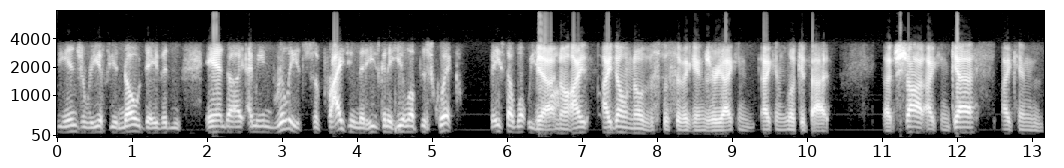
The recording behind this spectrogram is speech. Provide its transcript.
the injury, if you know, David? And and uh, I mean, really, it's surprising that he's going to heal up this quick based on what we yeah saw. no i i don't know the specific injury i can i can look at that that shot i can guess i can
